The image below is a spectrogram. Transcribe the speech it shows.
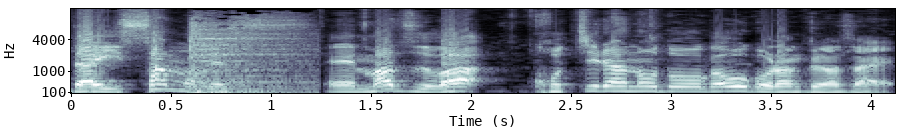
第3問です。えーまずは、こちらの動画をご覧ください。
